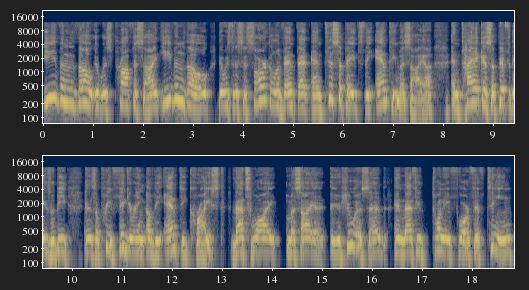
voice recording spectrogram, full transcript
even though it was prophesied, even though there was this historical event that anticipates the anti-Messiah, Antiochus Epiphanes would be is a prefiguring of the Antichrist. That's why Messiah Yeshua said in Matthew 24, 15,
